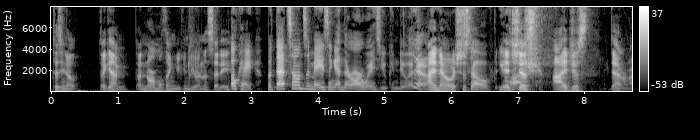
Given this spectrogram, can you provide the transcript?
Because, you know, again, a normal thing you can do in the city. Okay, but that sounds amazing, and there are ways you can do it. Yeah. I know, it's just. So, you it's hush. just. I just. I don't know.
